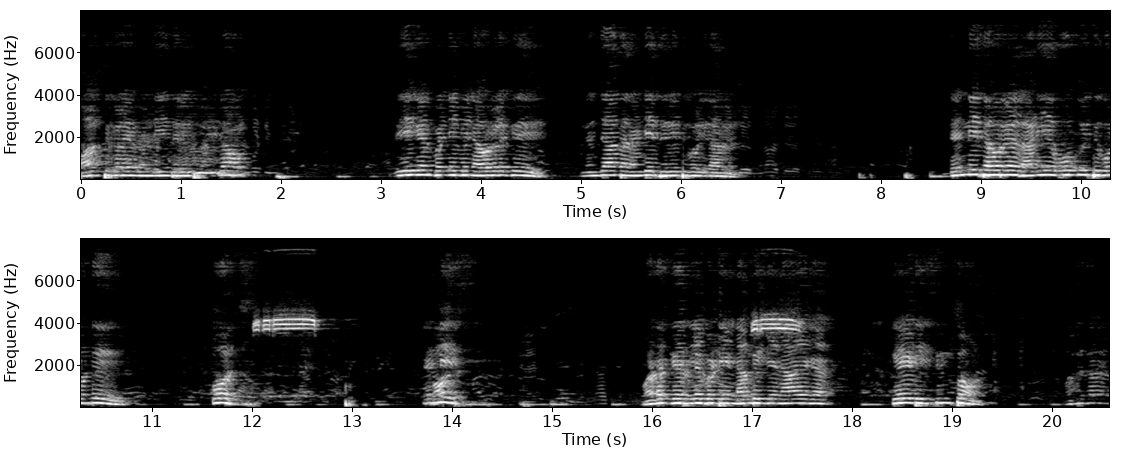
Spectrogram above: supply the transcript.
வாழ்த்துக்களை நன்றியை தெரிவித்துக் கொள்கிறோம் ரீகன் பென்னிமின் அவர்களுக்கு நெஞ்சாந்த நன்றியை தெரிவித்துக் கொள்கிறார்கள் டென்னிஸ் அவர்கள் அணியை ஊக்குவித்துக் கொண்டு கோச் டென்னிஸ் வடக்கு ரிலேபட்டியின் நம்பிக்கை நாயகன் கே டி சிம்சோன் வந்திருக்காரு.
